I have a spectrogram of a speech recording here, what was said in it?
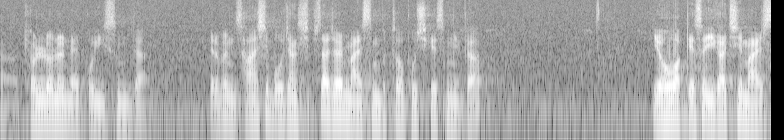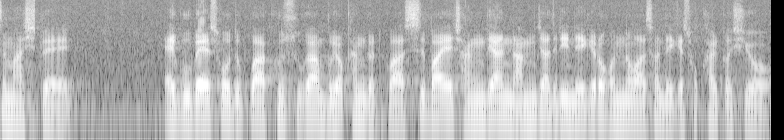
아, 결론을 맺고 있습니다. 여러분 45장 14절 말씀부터 보시겠습니까? 여호와께서 이같이 말씀하시되 애굽의 소득과 구수가 무역한 것과 스바의 장대한 남자들이 내게로 건너와서 내게 속할 것이요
